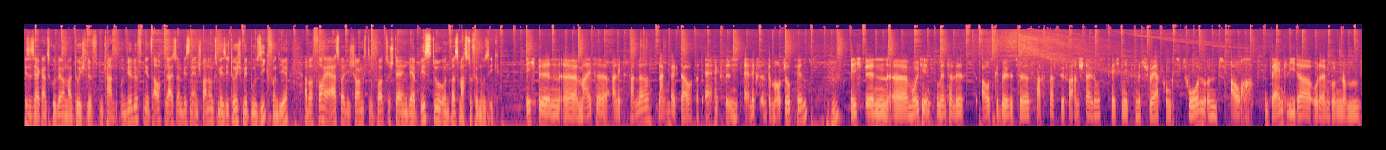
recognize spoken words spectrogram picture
ist es ja ganz gut, wenn man mal durchlüften kann. Und wir lüften jetzt auch gleich so ein bisschen entspannungsmäßig durch mit Musik von dir. Aber vorher erstmal die Chance, dich vorzustellen. Wer bist du und was machst du für Musik? Ich bin äh, Malte Alexander Langenbeck, da auch das Alex in Alex and the Mojo Pins. Mhm. Ich bin äh, Multi-Instrumentalist, ausgebildete Fachkraft für Veranstaltungstechnik mit Schwerpunkt Ton und auch Bandleader oder im Grunde genommen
